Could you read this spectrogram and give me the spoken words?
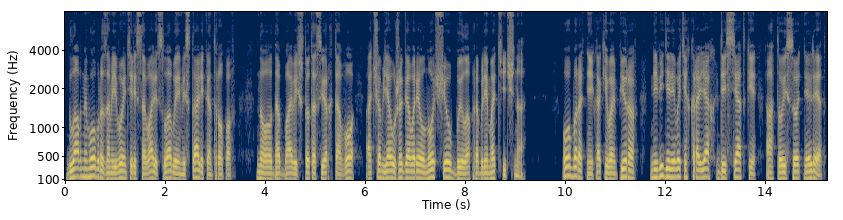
Главным образом его интересовали слабые места ликантропов, но добавить что-то сверх того, о чем я уже говорил ночью, было проблематично. Оборотней, как и вампиров, не видели в этих краях десятки, а то и сотни лет.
